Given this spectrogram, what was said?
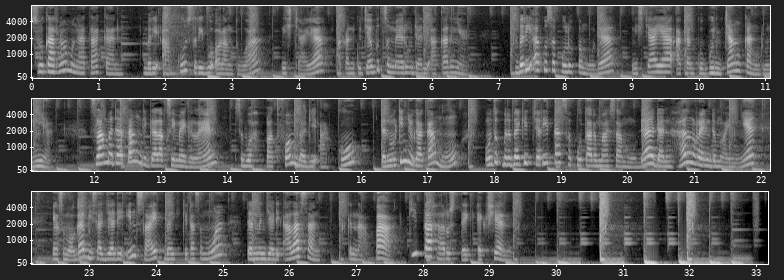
Soekarno mengatakan, beri aku seribu orang tua, niscaya akan kujabut Semeru dari akarnya. Beri aku sepuluh pemuda, niscaya akan kuguncangkan dunia. Selamat datang di Galaksi Magellan, sebuah platform bagi aku dan mungkin juga kamu untuk berbagi cerita seputar masa muda dan hal random lainnya yang semoga bisa jadi insight bagi kita semua dan menjadi alasan kenapa kita harus take action.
